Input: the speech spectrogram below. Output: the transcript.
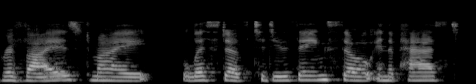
revised my list of to do things. So in the past,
